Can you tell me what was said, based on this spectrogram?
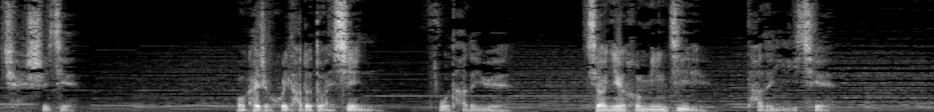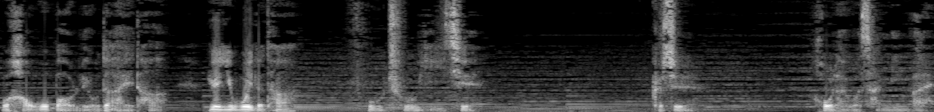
全世界。我开始回他的短信，赴他的约，想念和铭记他的一切。我毫无保留的爱他，愿意为了他付出一切。可是，后来我才明白，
